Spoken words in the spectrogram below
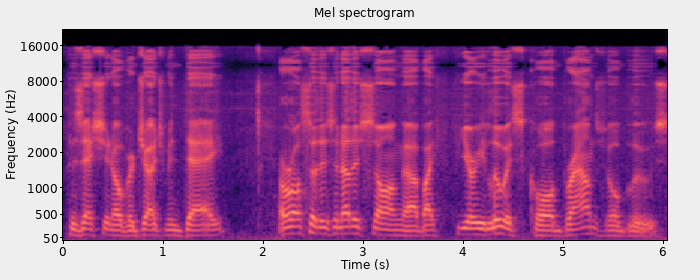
Possession Over Judgment Day. Or also there's another song uh, by Furry Lewis called Brownsville Blues.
